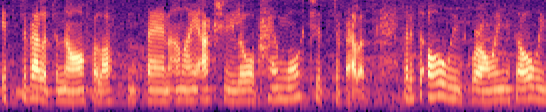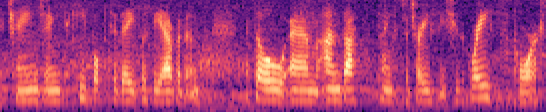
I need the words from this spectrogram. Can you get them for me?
it's developed an awful lot since then, and I actually love how much it's developed. That it's always growing, it's always changing to keep up to date with the evidence. So, um, and that's thanks to Tracy. She's great support.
